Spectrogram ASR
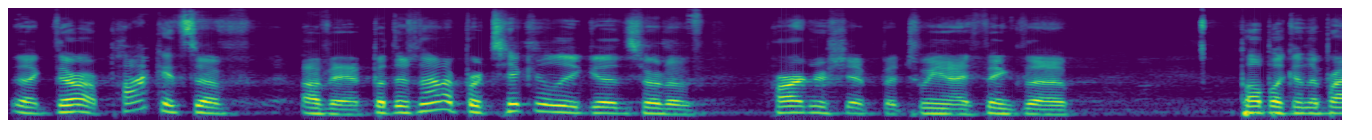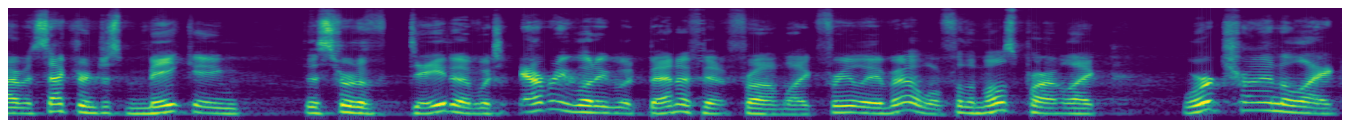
like, there are pockets of, of it, but there's not a particularly good sort of partnership between, I think, the public and the private sector and just making this sort of data, which everybody would benefit from, like freely available. For the most part, like we're trying to like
